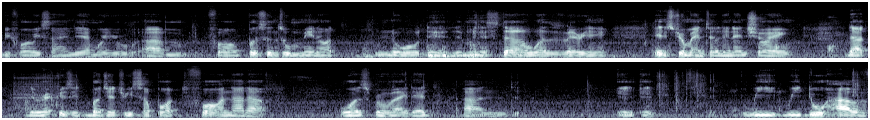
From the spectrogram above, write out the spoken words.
before we sign the MOU. Um, for persons who may not know, the, the minister was very instrumental in ensuring that the requisite budgetary support for NADAF was provided and it, it we we do have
